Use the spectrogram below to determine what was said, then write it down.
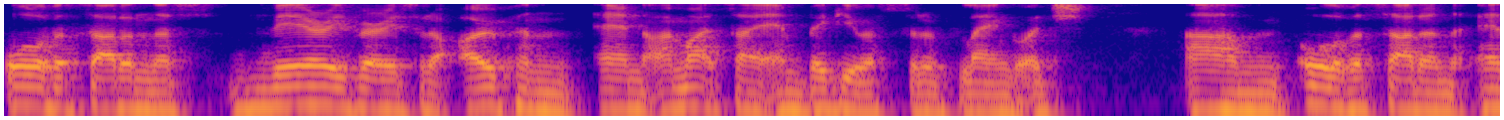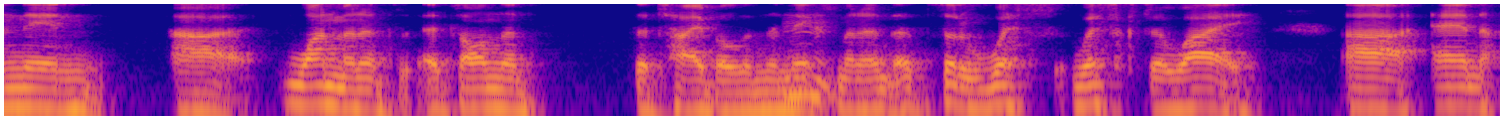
all of a sudden this very, very sort of open and I might say ambiguous sort of language um, all of a sudden, and then uh, one minute it's on the the table, in the next mm. minute it's sort of whisk, whisked away. Uh, and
